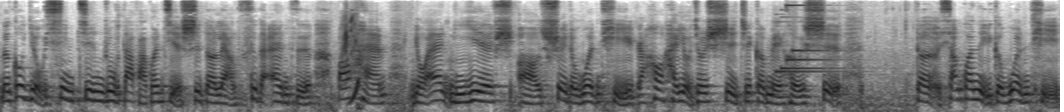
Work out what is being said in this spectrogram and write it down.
能够有幸进入大法官解释的两次的案子，包含有安营业呃税的问题，然后还有就是这个美和市。的相关的一个问题，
